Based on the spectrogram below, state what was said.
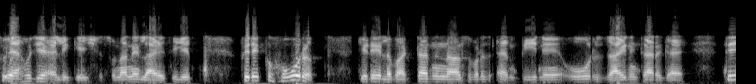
ਸੋ ਇਹੋ ਜਿਹੇ ਐਲੀਗੇਸ਼ਨਸ ਉਹਨਾਂ ਨੇ ਲਾਏ ਸੀਗੇ। ਫਿਰ ਇੱਕ ਹੋਰ ਜਿਹੜੇ ਲਵਾਟਾ ਦੇ ਨਾਲ ਸੰਬੰਧਿਤ ਐਮਪੀ ਨੇ ਉਹ ਰਿਜ਼ਾਈਨ ਕਰ ਗਏ। ਤੇ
